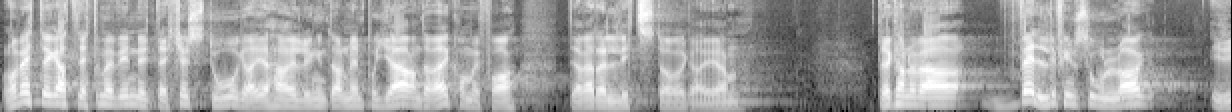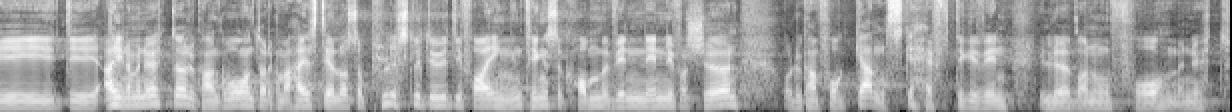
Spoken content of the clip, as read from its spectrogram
Og nå vet jeg at dette med vind det er ikke en stor greie her i Lyngdal, men på Jæren, der jeg kommer fra, der er det litt større greier. Det kan være veldig fint sollag i de, de ene minuttet. Du kan gå rundt og det kan være helt stille, og så plutselig ut ifra ingenting så kommer vinden inn fra sjøen, og du kan få ganske heftige vind i løpet av noen få minutter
